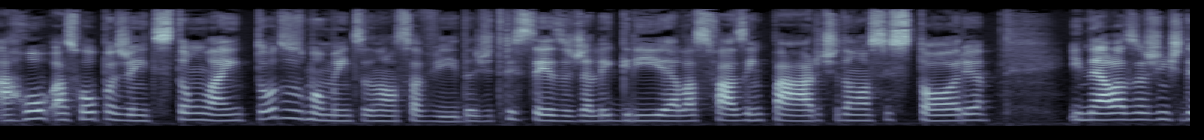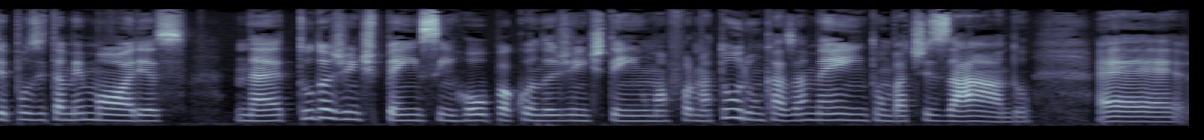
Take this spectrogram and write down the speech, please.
roupa, as roupas, gente, estão lá em todos os momentos da nossa vida, de tristeza, de alegria, elas fazem parte da nossa história e nelas a gente deposita memórias, né? Tudo a gente pensa em roupa quando a gente tem uma formatura, um casamento, um batizado, é,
